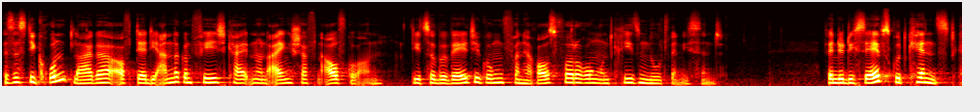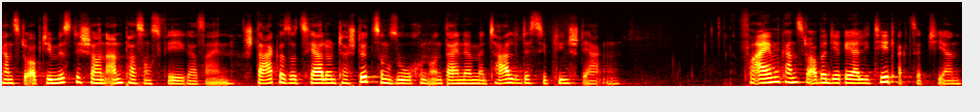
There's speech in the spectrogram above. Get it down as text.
Es ist die Grundlage, auf der die anderen Fähigkeiten und Eigenschaften aufbauen, die zur Bewältigung von Herausforderungen und Krisen notwendig sind. Wenn du dich selbst gut kennst, kannst du optimistischer und anpassungsfähiger sein, starke soziale Unterstützung suchen und deine mentale Disziplin stärken. Vor allem kannst du aber die Realität akzeptieren,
